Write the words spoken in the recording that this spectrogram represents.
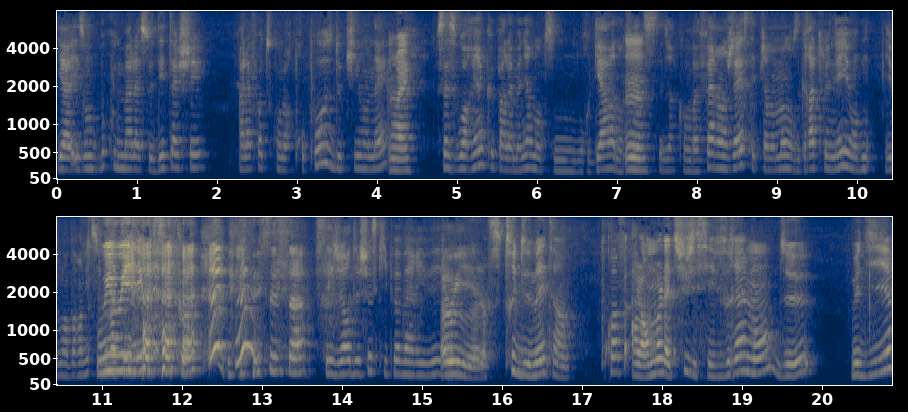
il y a, ils ont beaucoup de mal à se détacher à la fois de ce qu'on leur propose, de qui on est. Ouais. Ça se voit rien que par la manière dont ils nous regardent, en Mm. fait. C'est-à-dire qu'on va faire un geste et puis à un moment on se gratte le nez et on- ils vont avoir envie de se Oui, gratter oui. le nez aussi, quoi. c'est ça. C'est le genre de choses qui peuvent arriver. Ah oui, alors ce truc de mettre un prof... Alors moi là-dessus, j'essaie vraiment de me dire,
